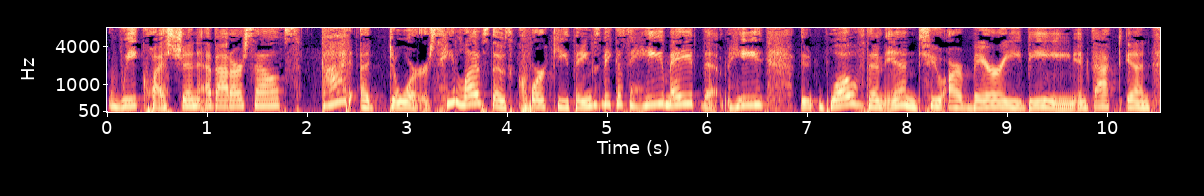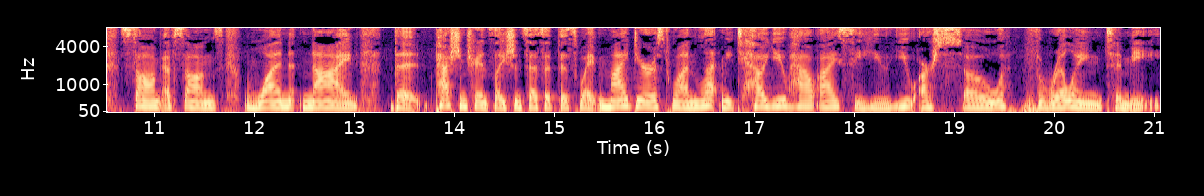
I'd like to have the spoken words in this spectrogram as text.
we question about ourselves, God adores. He loves those quirky things because He made them. He wove them into our very being. In fact, in Song of Songs 1 9, the Passion Translation says it this way My dearest one, let me tell you how I see you. You are so thrilling to me.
